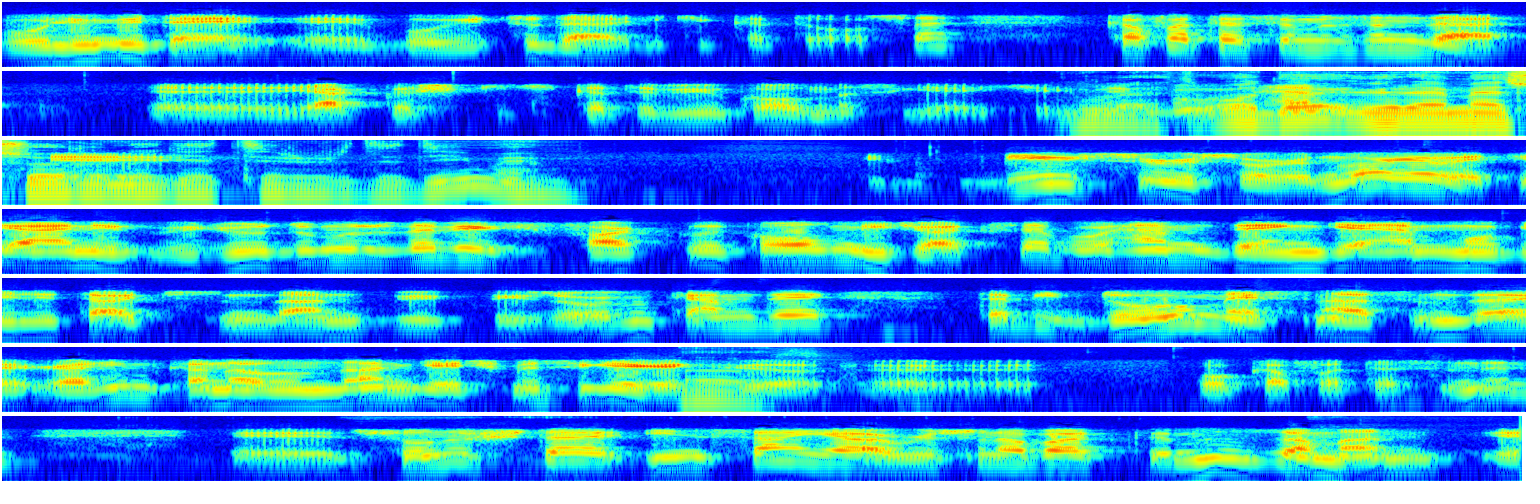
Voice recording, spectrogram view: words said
volümü de, e, boyutu da iki katı olsa, kafatasımızın da e, yaklaşık iki katı büyük olması gerekir. Evet, Bu o da hem, üreme sorunu e, getirirdi değil mi? Bir sürü sorun var evet yani vücudumuzda bir farklılık olmayacaksa bu hem denge hem mobilite açısından büyük bir zorluk hem de tabii doğum esnasında rahim kanalından geçmesi gerekiyor evet. O kafatasının. E, sonuçta insan yavrusuna baktığımız zaman e,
